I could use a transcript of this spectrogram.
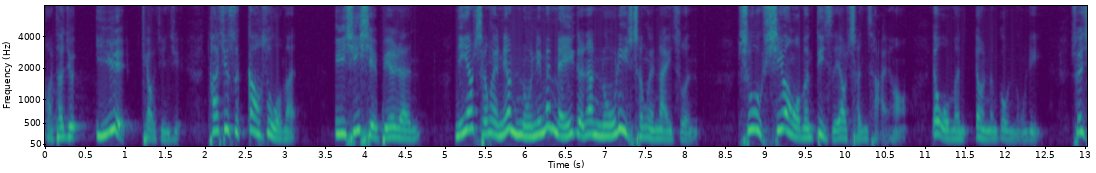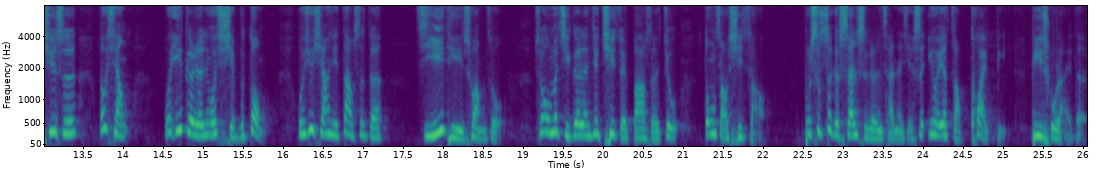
啊，他就一跃跳进去。他就是告诉我们，与其写别人，你要成为，你要努，你们每一个人要努力成为那一尊。所以希望我们弟子要成才哈，要我们要能够努力。所以其实我想，我一个人我写不动，我就想起大师的集体创作。所以我们几个人就七嘴八舌，就东找西找，不是这个三十个人才能写，是因为要找快笔逼出来的。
